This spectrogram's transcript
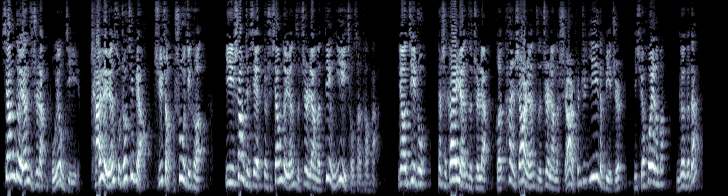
相对原子质量不用记忆，查阅元素周期表取整数即可。以上这些就是相对原子质量的定义求算方法。你要记住，它是该原子质量和碳十二原子质量的十二分之一的比值。你学会了吗？咯咯哒。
